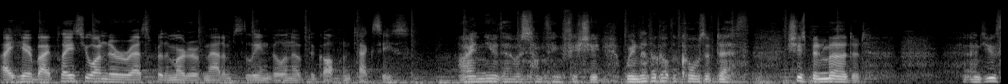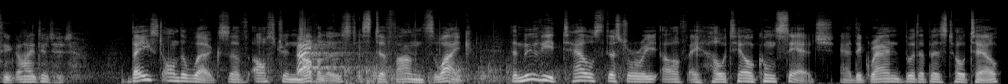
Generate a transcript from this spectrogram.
I hereby place you under arrest for the murder of Madame Celine Villeneuve Desgoffe-und-Taxis. I knew there was something fishy. We never got the cause of death. She's been murdered. And you think I did it? Based on the works of Austrian novelist Stefan Zweig, the movie tells the story of a hotel concierge at the Grand Budapest Hotel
